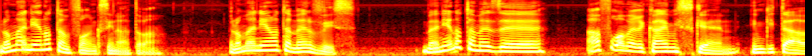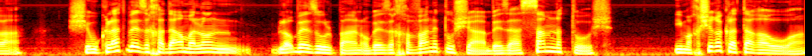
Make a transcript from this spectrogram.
לא מעניין אותם פרנק סינטרה, ולא מעניין אותם אלוויס. מעניין אותם איזה אפרו-אמריקאי מסכן עם גיטרה, שהוקלט באיזה חדר מלון, לא באיזה אולפן, או באיזה חווה נטושה, באיזה אסם נטוש, עם מכשיר הקלטה רעוע,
